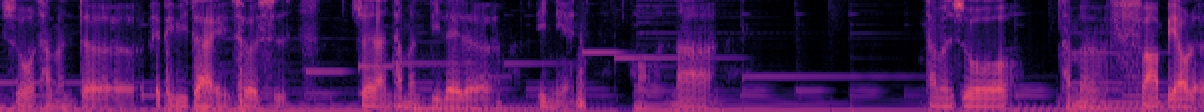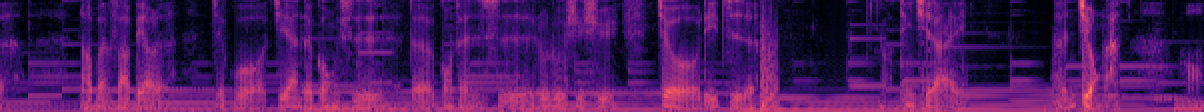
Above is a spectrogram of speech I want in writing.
说他们的 APP 在测试。虽然他们 delay 了一年，哦，他们说他们发飙了，老板发飙了，结果结案的公司的工程师陆陆续续就离职了，听起来很囧啊，哦，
